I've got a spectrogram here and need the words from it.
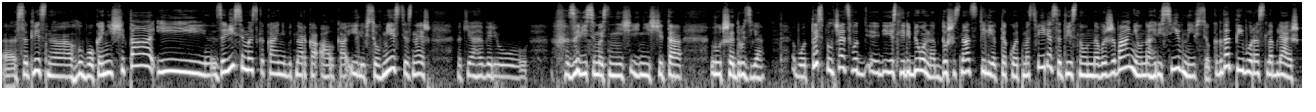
Э, соответственно, глубокая нищета и зависимость какая-нибудь, наркоалка, или все вместе, знаешь, как я говорю, зависимость и нищета – лучшие друзья. Вот. То есть, получается, вот э, если ребенок до 16 лет в такой атмосфере, соответственно, он на выживании, он агрессивный и все. Когда ты его расслабляешь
